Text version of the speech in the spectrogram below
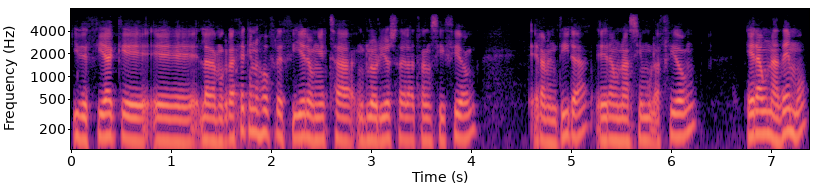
Y decía que eh, la democracia que nos ofrecieron, esta gloriosa de la transición, era mentira, era una simulación, era una demo,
